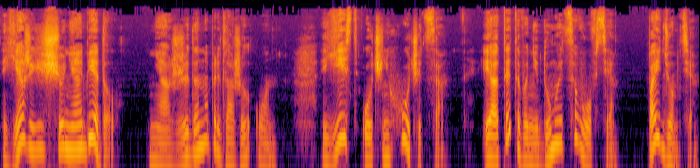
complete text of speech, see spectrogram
я же еще не обедал», — неожиданно предложил он. «Есть очень хочется, и от этого не думается вовсе. Пойдемте».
